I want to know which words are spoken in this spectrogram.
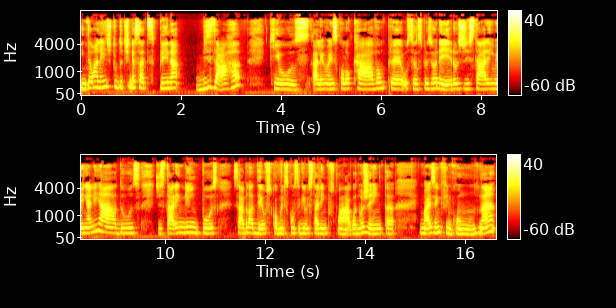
Então, além de tudo, tinha essa disciplina bizarra que os alemães colocavam para os seus prisioneiros de estarem bem alinhados, de estarem limpos, sabe lá Deus como eles conseguiam estar limpos com a água nojenta, mas enfim, com, né,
